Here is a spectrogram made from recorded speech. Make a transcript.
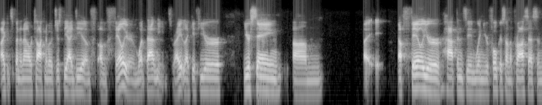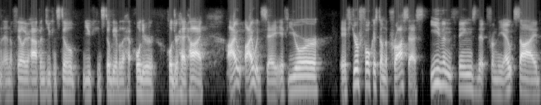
I could spend an hour talking about just the idea of of failure and what that means right like if you're you're saying um, a, failure happens in when you're focused on the process and, and a failure happens you can still you can still be able to hold your hold your head high I I would say if you're if you're focused on the process, even things that from the outside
